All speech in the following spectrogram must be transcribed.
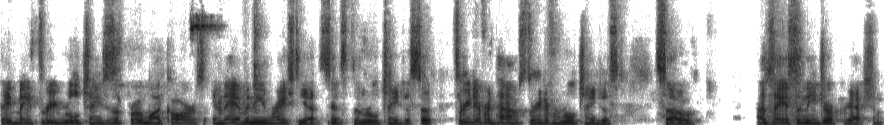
they've made three rule changes of Pro Mod cars, and they haven't even raced yet since the rule changes. So three different times, three different rule changes. So I'm saying it's a knee jerk reaction.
